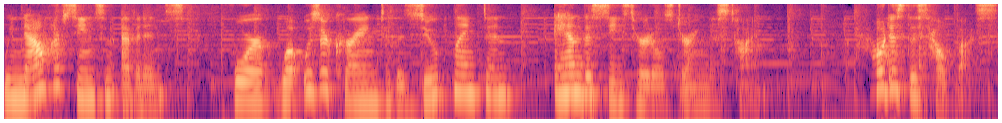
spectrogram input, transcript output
We now have seen some evidence for what was occurring to the zooplankton and the sea turtles during this time. How does this help us?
